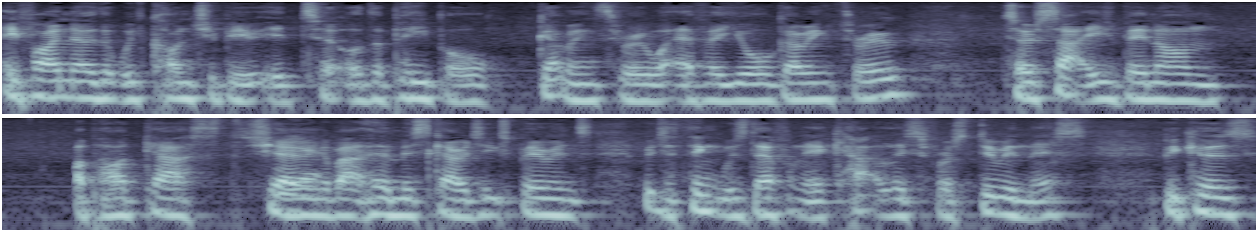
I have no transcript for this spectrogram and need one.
If I know that we've contributed to other people going through whatever you're going through. So Sati's been on a podcast sharing Yeah. about her miscarriage experience, which I think was definitely a catalyst for us doing this because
